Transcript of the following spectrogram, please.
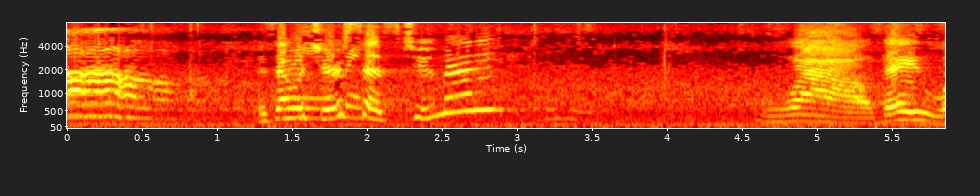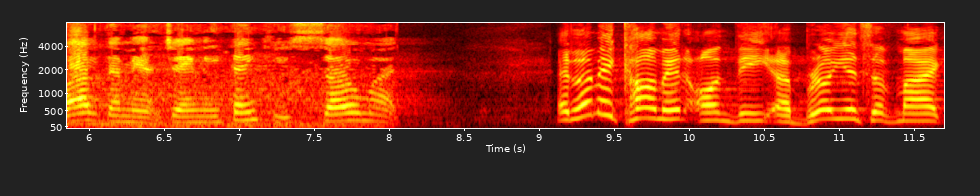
Ah. Is that what yours says too, Maddie? Wow, they love them, Aunt Jamie. Thank you so much. And let me comment on the uh, brilliance of my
